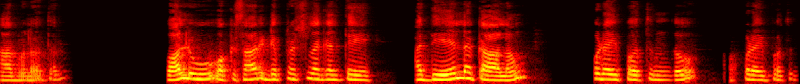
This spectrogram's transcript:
నార్మల్ అవుతారు. వాళ్ళు ఒకసారి డిప్రెషన్లోకి వెళ్తే అది కాలం ఎప్పుడైపోతుందో అప్పుడైపోతుంది.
